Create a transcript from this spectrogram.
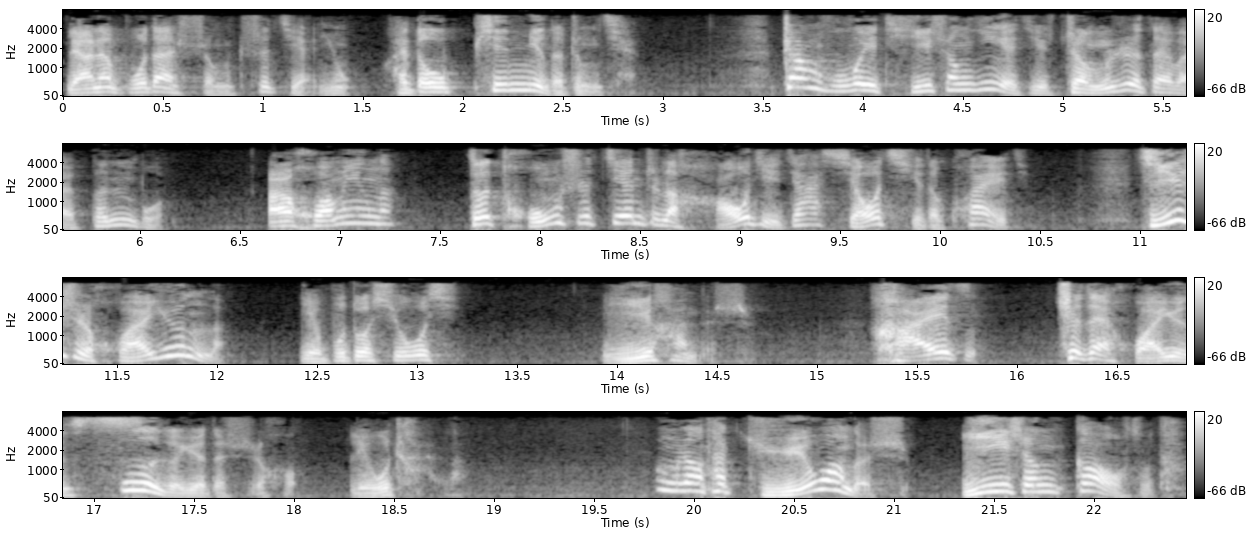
两人不但省吃俭用，还都拼命的挣钱。丈夫为提升业绩，整日在外奔波，而黄英呢，则同时兼职了好几家小企业的会计。即使怀孕了，也不多休息。遗憾的是，孩子却在怀孕四个月的时候流产了。更让她绝望的是，医生告诉她，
